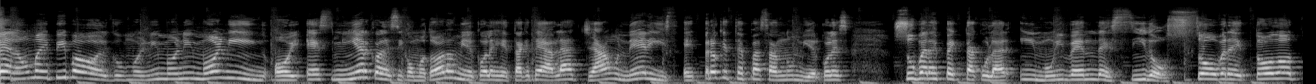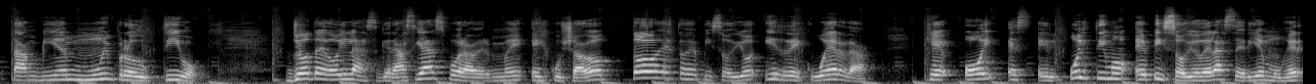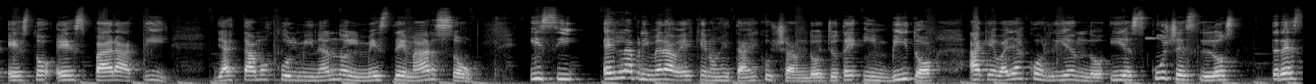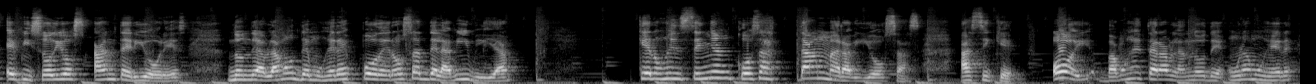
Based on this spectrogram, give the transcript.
Hello my people, good morning, morning, morning. Hoy es miércoles y como todos los miércoles está que te habla Jauneris. Espero que estés pasando un miércoles súper espectacular y muy bendecido, sobre todo también muy productivo. Yo te doy las gracias por haberme escuchado todos estos episodios y recuerda que hoy es el último episodio de la serie Mujer, esto es para ti. Ya estamos culminando el mes de marzo. Y si es la primera vez que nos estás escuchando, yo te invito a que vayas corriendo y escuches los tres episodios anteriores donde hablamos de mujeres poderosas de la Biblia que nos enseñan cosas tan maravillosas. Así que hoy vamos a estar hablando de una mujer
